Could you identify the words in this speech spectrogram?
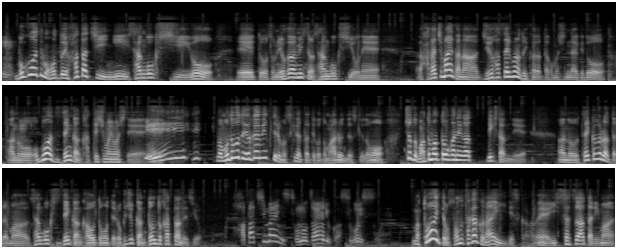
うん僕はでも本当に二十歳に三国志を、えっ、と、その横浜ミステルの三国志をね、二十歳前かな、18歳ぐらいの時からだったかもしれないけど、あの、思わず全巻買ってしまいまして、ええまあ、もともと横浜ミステルも好きだったってこともあるんですけども、ちょっとまとまったお金ができたんで、あの、せっかくだったら、まあ、三国志全巻買おうと思って60巻どんと買ったんですよ。二十歳前にその財力はすごいっすね。まあ、とはいってもそんな高くないですからね、一冊あたり、まあ、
